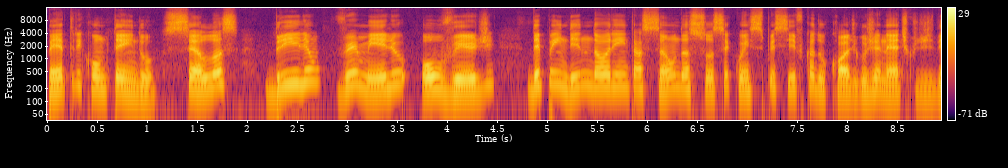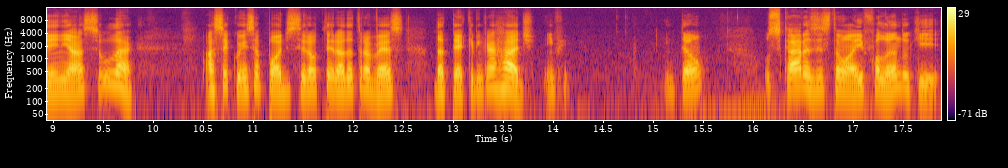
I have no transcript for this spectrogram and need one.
Petri contendo células brilham vermelho ou verde, dependendo da orientação da sua sequência específica do código genético de DNA celular. A sequência pode ser alterada através da técnica RAD. Enfim. Então, os caras estão aí falando que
